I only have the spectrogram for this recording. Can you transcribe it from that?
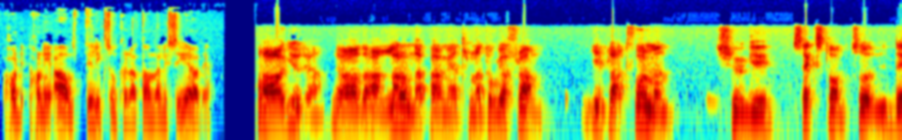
har, har ni alltid liksom kunnat analysera det? Ja, gud ja. ja. Alla de där parametrarna tog jag fram i plattformen 16, Så det,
